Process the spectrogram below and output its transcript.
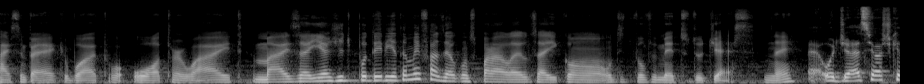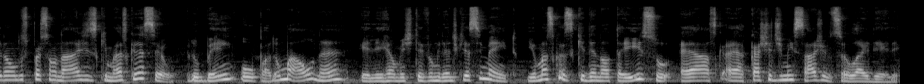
Heisenberg, Walter White, mas aí a gente poderia também fazer alguns paralelos aí com o desenvolvimento do Jess, né? É, o Jesse eu acho que ele é um dos personagens que mais cresceu, pro bem ou para o mal, né? Ele realmente teve um grande crescimento. E umas coisas que denota isso é a, é a caixa de mensagem do celular dele.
